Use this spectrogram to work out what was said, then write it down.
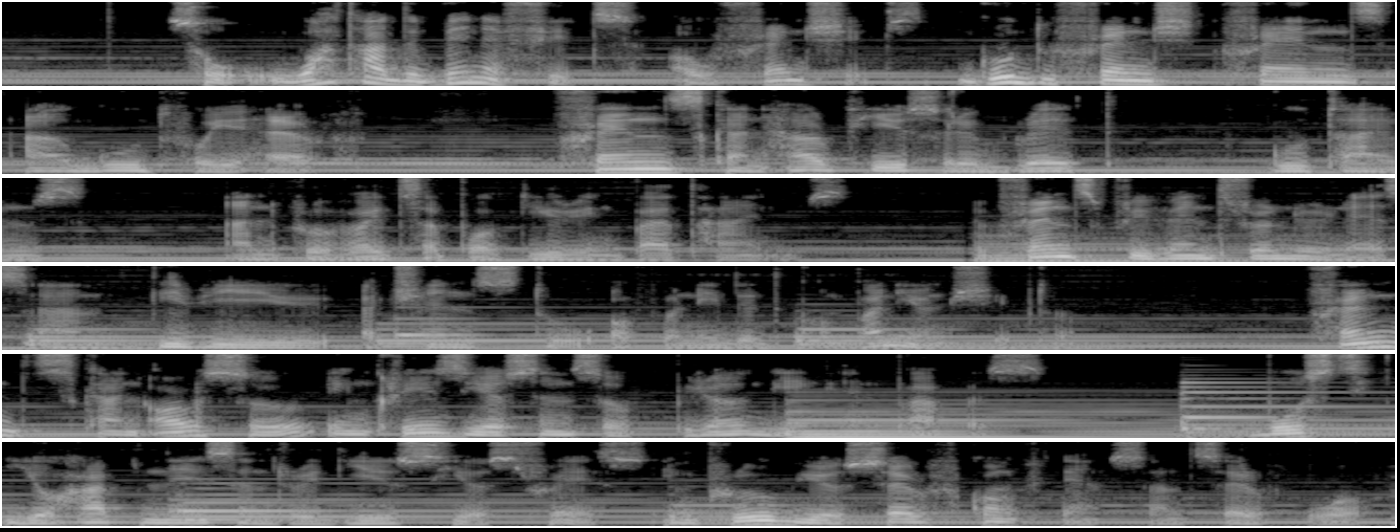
So, what are the benefits of friendships? Good friends, friends are good for your health. Friends can help you celebrate good times and provide support during bad times. Friends prevent loneliness and give you a chance to offer needed companionship. Friends can also increase your sense of belonging and purpose boost your happiness and reduce your stress, improve your self confidence and self worth,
